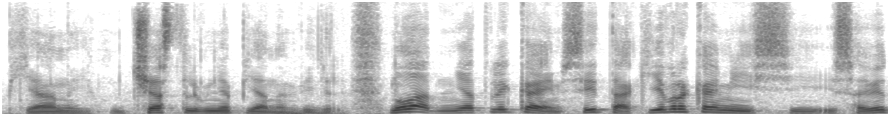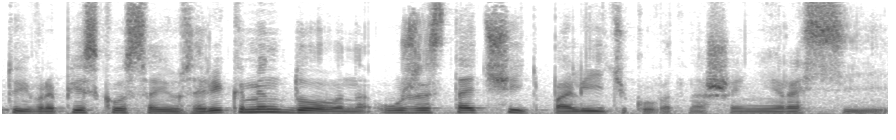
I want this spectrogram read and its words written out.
пьяный. Часто ли меня пьяным видели? Ну ладно, не отвлекаемся. Итак, Еврокомиссии и Совету Европейского Союза рекомендовано ужесточить политику в отношении России.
